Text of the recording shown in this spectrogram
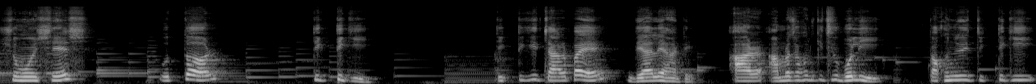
সময় শেষ। উত্তর টিকটিকি। টিকটিকি চার পায়ে দেয়ালে হাঁটে। আর আমরা যখন কিছু বলি, তখন যদি টিকটিকি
